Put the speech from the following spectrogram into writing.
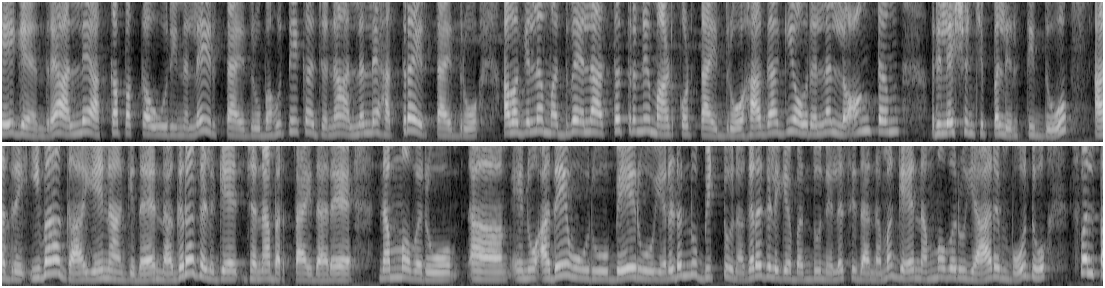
ಹೇಗೆ ಅಂದರೆ ಅಲ್ಲೇ ಅಕ್ಕಪಕ್ಕ ಊರಿನಲ್ಲೇ ಇರ್ತಾ ಇದ್ರು. ಬಹುತೇಕ ಜನ ಅಲ್ಲಲ್ಲೇ ಹತ್ರ ಇರ್ತಾ ಇದ್ರು. ಅವಾಗೆಲ್ಲ ಮದುವೆ ಎಲ್ಲ ಹತ್ತತ್ರನೇ ಮಾಡಿಕೊಡ್ತಾ ಇದ್ರು. ಹಾಗಾಗಿ ಅವರೆಲ್ಲ ಲಾಂಗ್ ಟರ್ಮ್ ರಿಲೇಷನ್ಶಿಪ್ಪಲ್ಲಿ ಇರ್ತಿದ್ದು. ಆದರೆ ಇವಾಗ ಏನಾಗಿದೆ? ನಗರಗಳಿಗೆ ಜನ ಬರ್ತಾ ಇದ್ದಾರೆ. ನಮ್ಮವರು ಏನು ಅದೇ ಊರು, ಬೇರು ಎರಡನ್ನೂ ಬಿಟ್ಟು ನಗರಗಳಿಗೆ ಬಂದು ನೆಲೆಸಿದ ನಮಗೆ ನಮ್ಮವರು ಯಾರೆಂಬುದು ಸ್ವಲ್ಪ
